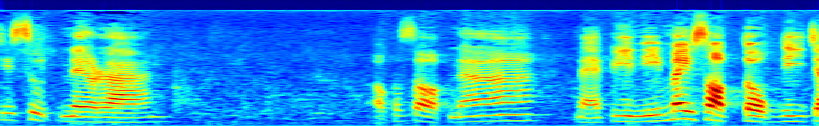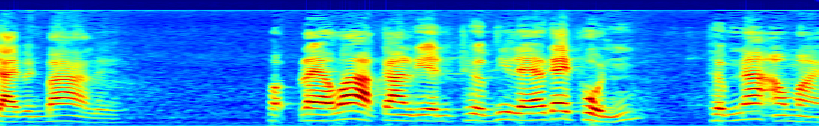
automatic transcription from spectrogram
ที่สุดในร้าน เอาก็สอบนะแหมปีนี้ไม่สอบตกดีใจเป็นบ้าเลย เพราะแปลว่าการเรียนเทอมที่แล้วได้ผล เทอมหน้าเอาใหม่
